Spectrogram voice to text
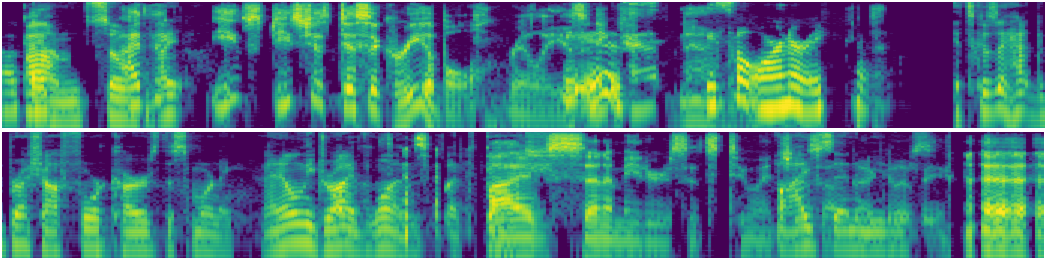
Okay. Um, so I I, think he's he's just disagreeable, really, He isn't he? is. Kat? No. He's so ornery. it's because I had to brush off four cars this morning. I only drive one, but Five centimeters. It's two inches. Five centimeters.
